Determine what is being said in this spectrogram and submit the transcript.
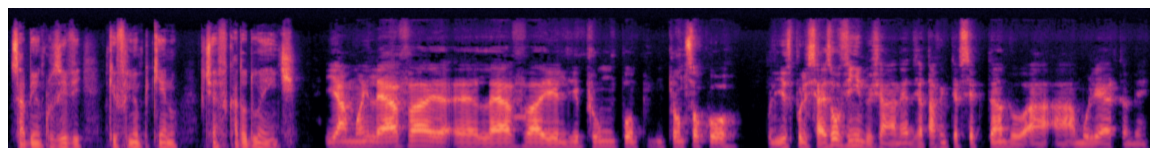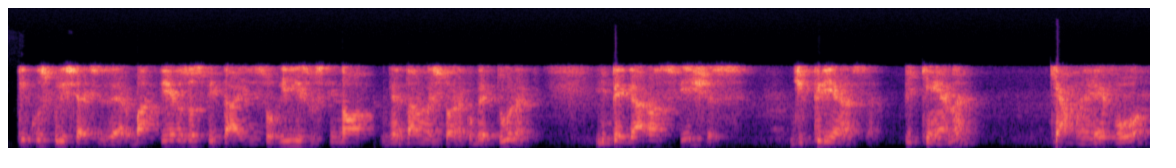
Sabiam, inclusive, que o filho pequeno tinha ficado doente. E a mãe leva, é, leva ele para um, um pronto-socorro. E os policiais ouvindo já, né? Já estavam interceptando a, a mulher também. O que, que os policiais fizeram? Bateram os hospitais de Sorriso, Sinop, inventaram uma história cobertura e pegaram as fichas de criança pequena que a mãe levou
